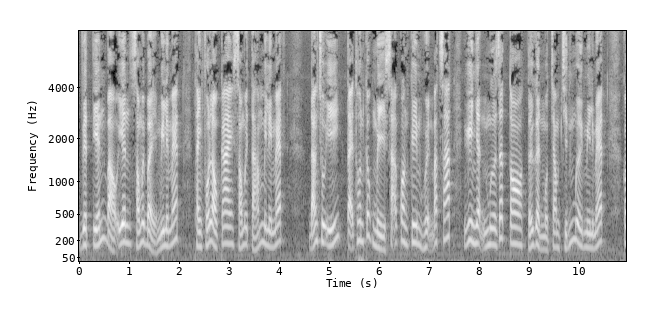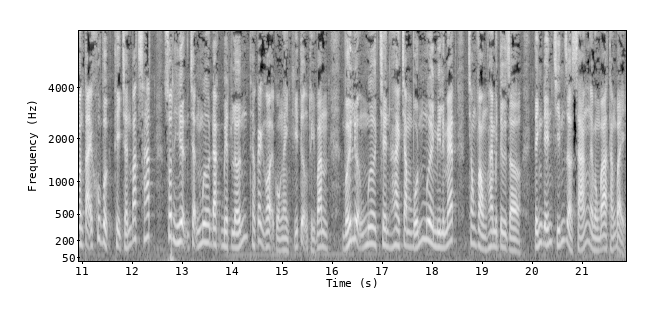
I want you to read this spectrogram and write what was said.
Việt Tiến Bảo Yên 67 mm, thành phố Lào Cai 68 mm. Đáng chú ý, tại thôn Cốc Mì, xã Quang Kim, huyện Bát Sát ghi nhận mưa rất to tới gần 190 mm. Còn tại khu vực thị trấn Bát Sát xuất hiện trận mưa đặc biệt lớn theo cách gọi của ngành khí tượng thủy văn với lượng mưa trên 240 mm trong vòng 24 giờ, tính đến 9 giờ sáng ngày 3 tháng 7.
